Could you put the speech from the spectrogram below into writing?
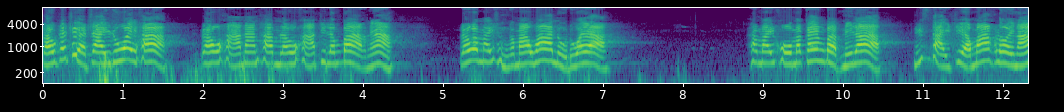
เราจะเสียใจด้วยค่ะ เราหานานทำเราหาจินลำบากเนี่ย แล้วทำไมถึงมาว่าหนูด้วยอะทำไมโทรมาแกล้งแบบนี้ล่ะ นิสัยเสียมากเลยนะ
